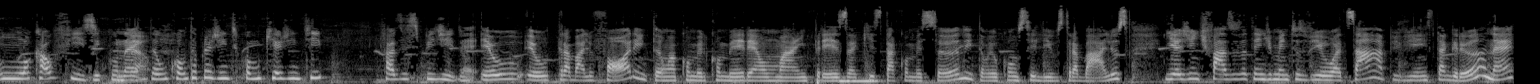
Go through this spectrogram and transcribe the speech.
um local físico, né? Não. Então conta pra gente como que a gente faz esse pedido. É, Eu, eu trabalho fora, então a Comer Comer é uma empresa que está começando, então eu concilio os trabalhos e a gente faz os atendimentos via WhatsApp, via Instagram, né?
